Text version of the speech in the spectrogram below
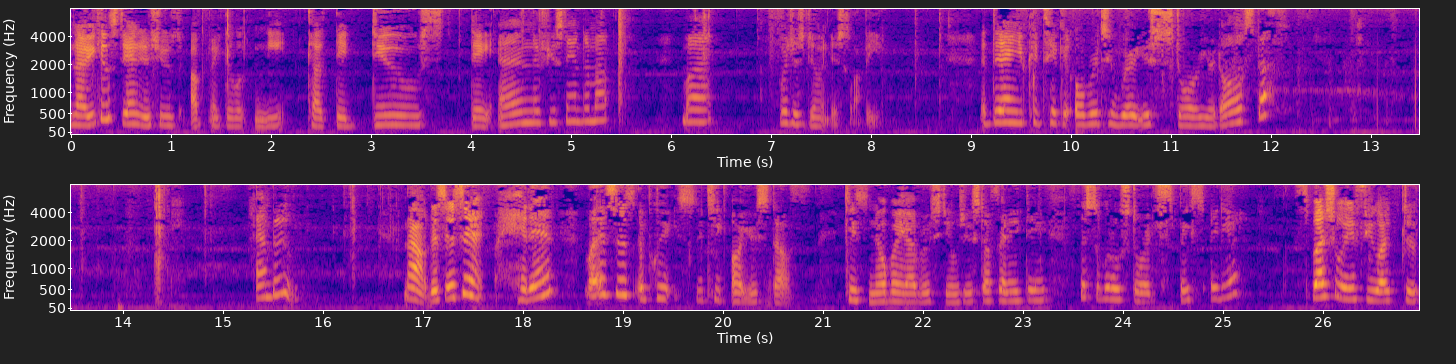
Now you can stand your shoes up, make it look neat, because they do stay in if you stand them up. But we're just doing this sloppy. And then you can take it over to where you store your doll stuff. And boom. Now, this isn't hidden, but it's just a place to keep all your stuff. In case nobody ever steals your stuff or anything. Just a little storage space idea especially if you like to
